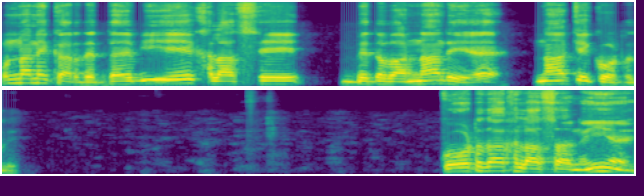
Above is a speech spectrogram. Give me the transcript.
ਉਹਨਾਂ ਨੇ ਕਰ ਦਿੱਤਾ ਹੈ ਵੀ ਇਹ ਖੁਲਾਸੇ ਵਿਦਵਾਨਾਂ ਦੇ ਹੈ, ਨਾ ਕਿ ਕੋਰਟ ਦੇ। ਕੋਰਟ ਦਾ ਖੁਲਾਸਾ ਨਹੀਂ ਹੈ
